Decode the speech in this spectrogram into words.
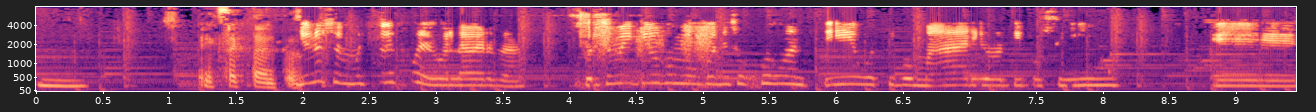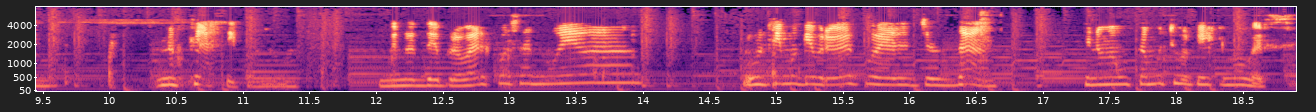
Mm. Exactamente. Yo no soy mucho de juegos, la verdad. Por eso me quedo como con esos juegos antiguos, tipo Mario, tipo Sim. Eh, unos clásicos nomás. Menos de probar cosas nuevas. Lo último que probé fue el Just Dance. Que no me gusta mucho porque hay que moverse.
